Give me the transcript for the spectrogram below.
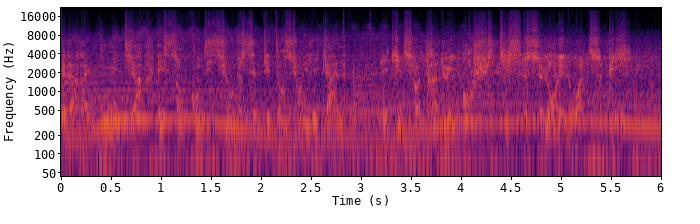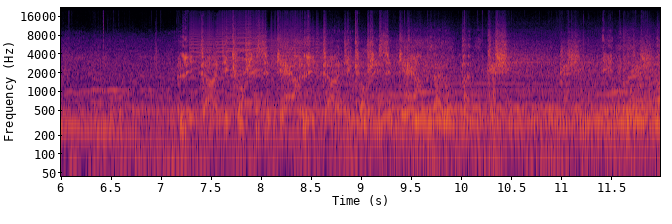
c'est l'arrêt immédiat et sans condition de cette détention illégale, et qu'il soit traduit en justice selon les lois de ce pays. L'État a déclenché cette guerre, l'État a déclenché cette guerre, nous n'allons pas nous cacher. cacher. Et nous n'allons pas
